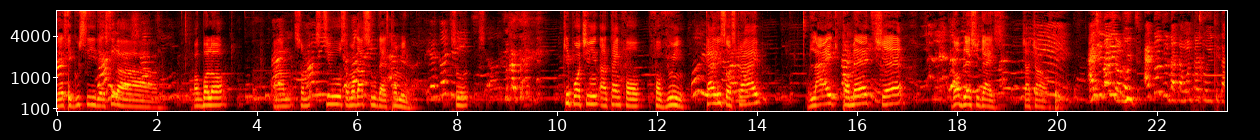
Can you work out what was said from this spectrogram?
there's egusi, there's still uh, ogbolo, and some stew, some other soup that is coming. So-. Keep watching and thank for for viewing. Kindly subscribe, like, comment, share. God bless you guys. Ciao ciao. I not that I wanted to eat it.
